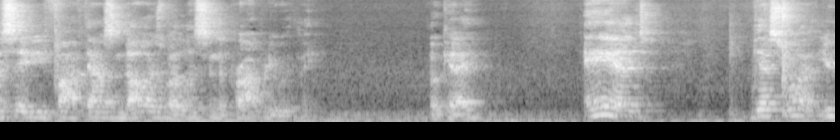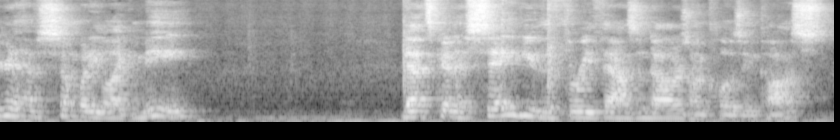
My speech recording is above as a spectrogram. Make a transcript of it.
to save you five thousand dollars by listing the property with me. Okay, and guess what? You're to have somebody like me that's to save you the three thousand dollars on closing costs.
